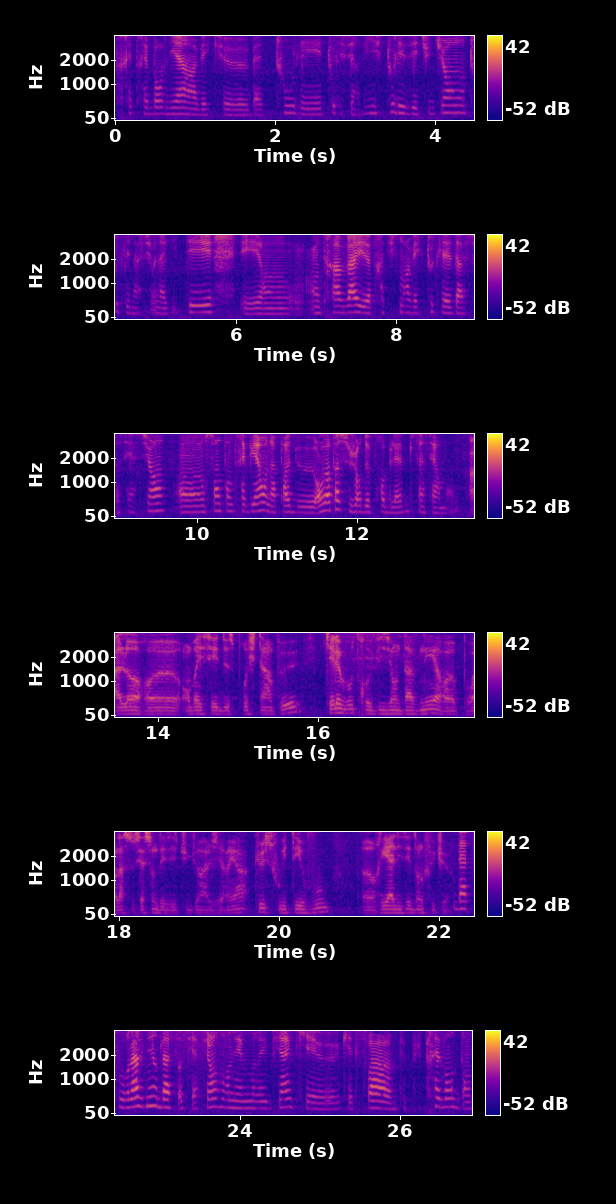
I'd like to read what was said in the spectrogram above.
très très bons liens avec euh, ben, tous, les, tous les services, tous les étudiants, toutes les nationalités. Et on, on travaille pratiquement avec toutes les associations. On s'entend très bien. On n'a pas, de, on pas ce genre de problème, sincèrement. Alors, euh, on va essayer de se projeter un peu. Quelle est votre vision d'avenir euh, pour l'association des étudiants algériens Que souhaitez-vous euh, réaliser dans le futur? Bah Pour l'avenir de l'association, on aimerait bien qu'elle soit un peu plus présente dans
